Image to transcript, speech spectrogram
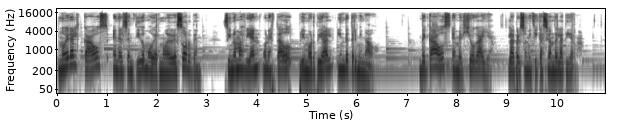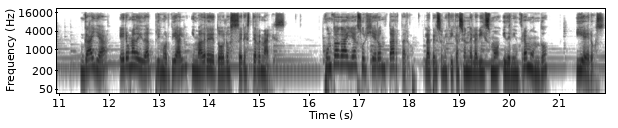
No era el caos en el sentido moderno de desorden, sino más bien un estado primordial indeterminado. De caos emergió Gaia, la personificación de la Tierra. Gaia era una deidad primordial y madre de todos los seres terrenales. Junto a Gaia surgieron Tártaro, la personificación del abismo y del inframundo, y Eros,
